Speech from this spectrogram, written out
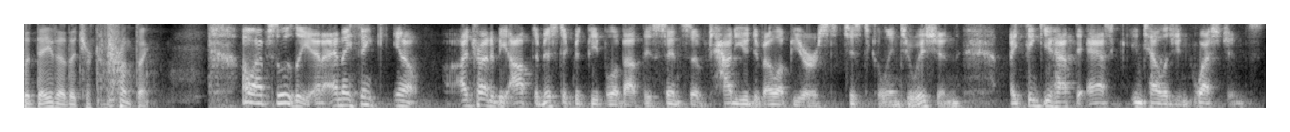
the data that you're confronting. Oh, absolutely. And, and I think, you know, I try to be optimistic with people about this sense of how do you develop your statistical intuition. I think you have to ask intelligent questions.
